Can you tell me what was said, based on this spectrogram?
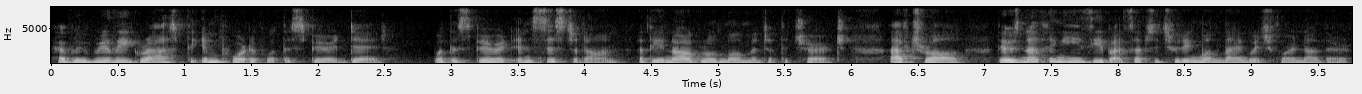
Have we really grasped the import of what the Spirit did, what the Spirit insisted on at the inaugural moment of the Church? After all, there is nothing easy about substituting one language for another.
